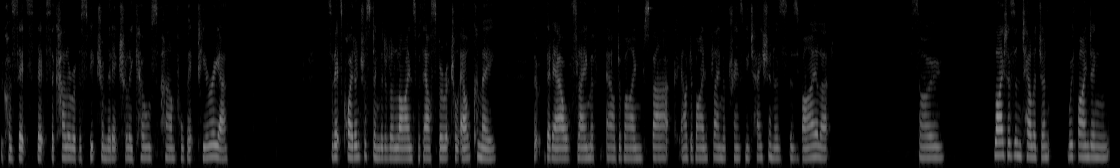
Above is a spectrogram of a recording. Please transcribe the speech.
because that's that's the color of the spectrum that actually kills harmful bacteria. So that's quite interesting that it aligns with our spiritual alchemy, that, that our flame of our divine spark, our divine flame of transmutation is, is violet. So light is intelligent. We're finding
